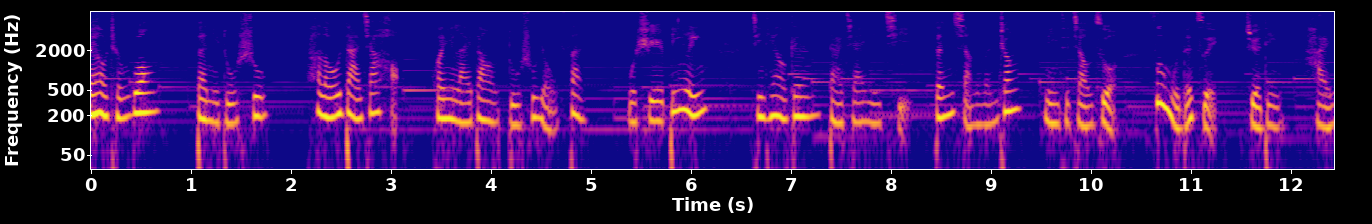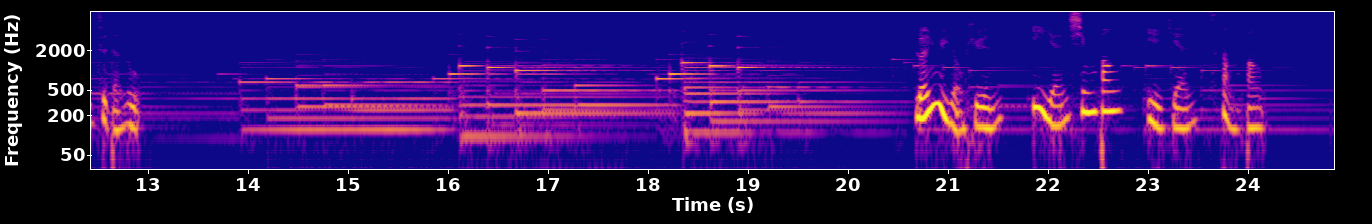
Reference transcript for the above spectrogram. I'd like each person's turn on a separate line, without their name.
美好晨光伴你读书，Hello，大家好，欢迎来到读书有范，我是冰凌。今天要跟大家一起分享的文章名字叫做《父母的嘴决定孩子的路》。《论语》有云：“一言兴邦，一言丧邦。”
